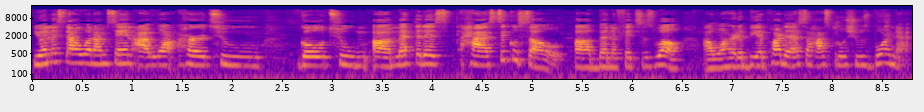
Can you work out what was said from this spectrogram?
You understand what I'm saying? I want her to go to uh, Methodist has sickle cell uh, benefits as well. I want her to be a part of that. That's the hospital she was born at.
